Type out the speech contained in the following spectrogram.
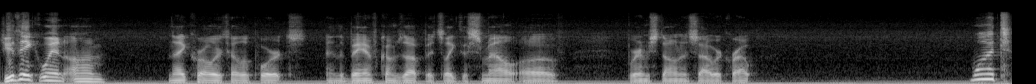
Do you think when um Nightcrawler teleports and the bamf comes up, it's like the smell of brimstone and sauerkraut? What?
